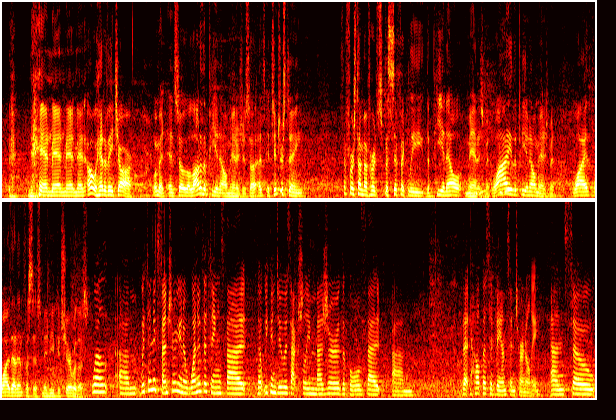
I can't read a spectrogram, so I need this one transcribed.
man, man, man, man, oh, head of HR, woman. And so a lot of the P&L managers, so it's, it's interesting, it's the first time I've heard specifically the P&L management. Why the P&L management? Why, why that emphasis? Maybe you could share with us. Well, um, within Accenture, you know, one of the things that, that we can do is actually measure the goals that um, that help us advance internally. And so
